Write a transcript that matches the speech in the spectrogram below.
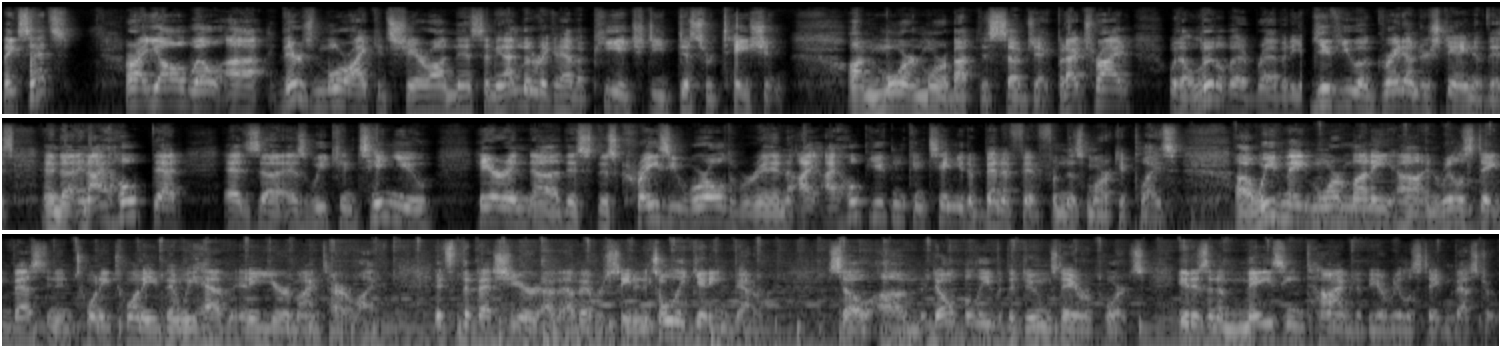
Make sense? All right, y'all. Well, uh, there's more I could share on this. I mean, I literally could have a PhD dissertation on more and more about this subject, but I tried with a little bit of brevity give you a great understanding of this, and uh, and I hope that as uh, as we continue here in uh, this this crazy world we're in, I, I, hope you can continue to benefit from this marketplace. Uh, we've made more money uh, in real estate investing in 2020 than we have any year in my entire life. It's the best year I've, I've ever seen, and it's only getting better. So um, don't believe the doomsday reports. It is an amazing time to be a real estate investor.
